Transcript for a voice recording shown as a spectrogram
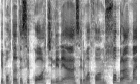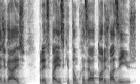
e, portanto, esse corte linear seria uma forma de sobrar mais gás para esses países que estão com reservatórios vazios.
